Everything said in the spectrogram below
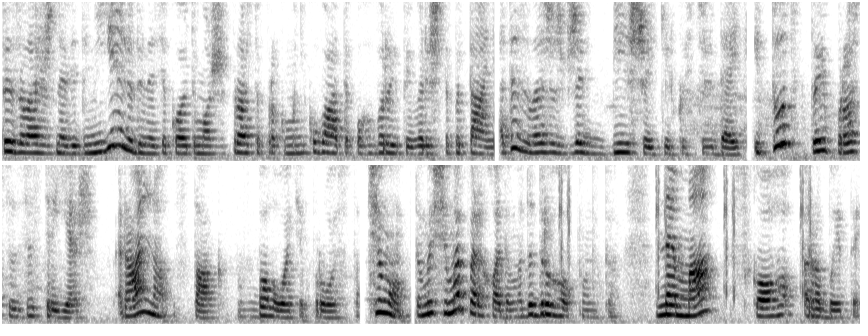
ти залежиш не від однієї людини, з якою ти можеш просто прокомунікувати, поговорити вирішити питання, а ти залежиш вже від більшої кількості людей. І тут ти просто застрієш. Реально стак в болоті просто. Чому? Тому що ми переходимо до другого пункту. Нема з кого робити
